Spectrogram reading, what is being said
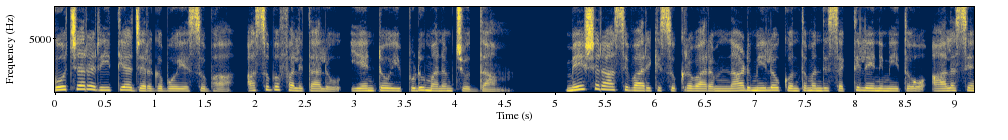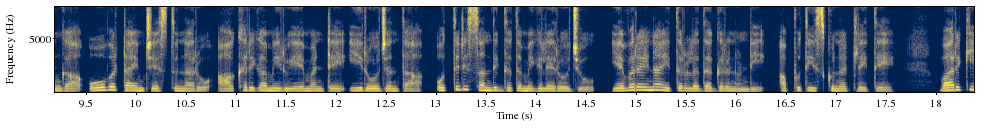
గోచార రీత్యా జరగబోయే శుభ అశుభ ఫలితాలు ఏంటో ఇప్పుడు మనం చూద్దాం. మేషరాశి వారికి శుక్రవారం నాడు మీలో కొంతమంది శక్తిలేని మీతో ఆలస్యంగా ఓవర్ టైం చేస్తున్నారు. ఆఖరిగా మీరు ఏమంటే ఈ రోజంతా ఒత్తిడి సందిగ్ధత మిగిలే రోజు ఎవరైనా ఇతరుల దగ్గర నుండి అప్పు తీసుకున్నట్లయితే వారికి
